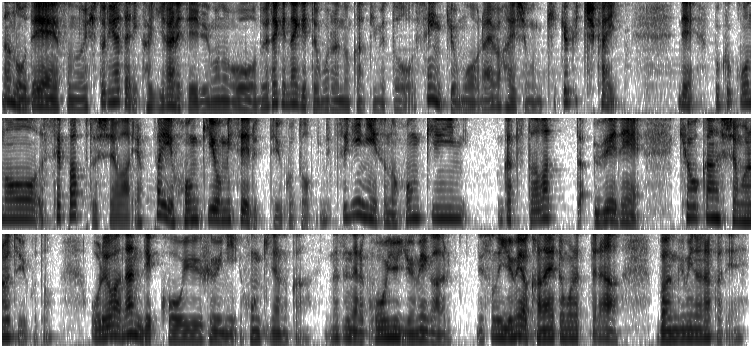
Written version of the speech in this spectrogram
なので、その一人当たり限られているものをどれだけ投げてもらうのかっていうと、選挙もライブ配信も結局近い。で、僕このステップアップとしては、やっぱり本気を見せるっていうこと。で、次にその本気が伝わった上で、共感してもらうということ。俺はなんでこういう風に本気なのか。なぜならこういう夢がある。で、その夢を叶えてもらったら、番組の中でね、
